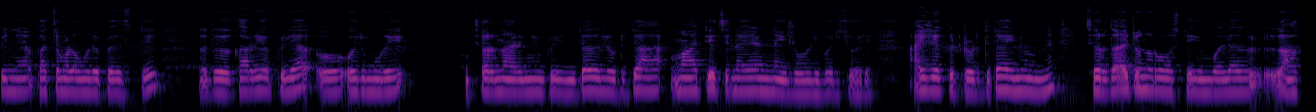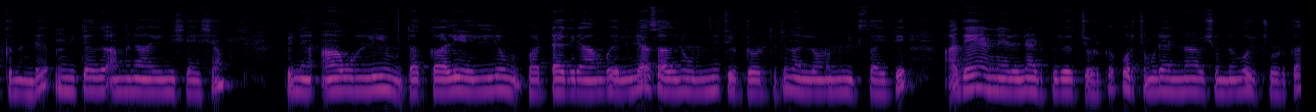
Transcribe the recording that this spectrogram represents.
പിന്നെ പച്ചമുളകും കൂടി പേസ്റ്റ് ഇത് കറിവേപ്പില ഒരു മുറി ചെറുനാരങ്ങയും പിഴിഞ്ഞിട്ട് അതിലിട്ടിട്ട് ആ മാറ്റി വെച്ചിട്ടുണ്ടായ എണ്ണയിൽ ഉള്ളി പൊരിച്ചു വരെ അതിലേക്ക് ഇട്ട് കൊടുത്തിട്ട് അതിനൊന്ന് ചെറുതായിട്ടൊന്ന് റോസ്റ്റ് ചെയ്യും പോലെ ആക്കുന്നുണ്ട്. എന്നിട്ട് അത് അങ്ങനെ ആയതിന് ശേഷം പിന്നെ ആ ഉള്ളിയും തക്കാളിയും എല്ലും പട്ട ഗ്രാമ്പ് എല്ലാ സാധനവും ഒന്നിച്ചിട്ട് കൊടുത്തിട്ട് നല്ലോണം ഒന്ന് മിക്സായിട്ട് അതേ എണ്ണയിൽ തന്നെ അടുപ്പിൽ വെച്ച് കൊടുക്കുക. കുറച്ചും കൂടി എണ്ണ ആവശ്യമുണ്ടെങ്കിൽ ഒഴിച്ചു കൊടുക്കുക.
